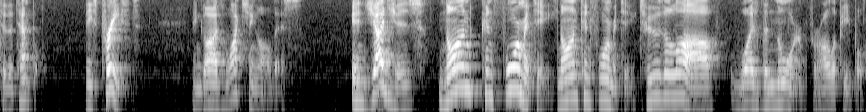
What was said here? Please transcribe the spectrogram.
to the temple, these priests and God's watching all this. In Judges, nonconformity, nonconformity to the law was the norm for all the people.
